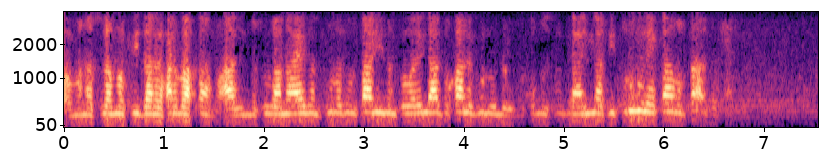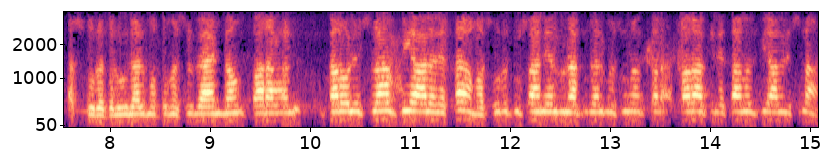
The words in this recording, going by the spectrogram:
ومن اسلم في دار الحرب اقام هذه المسؤولة ايضا سورة ثانية من صور لا تخالف الولو الا في طرق الاقامة السورة الاولى المتمثل بها انهم قرأوا الإسلام فيها على الإقامة. سورة ثانية المنافقة المسلمة قرأت الإقامة فيها على الإسلام.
